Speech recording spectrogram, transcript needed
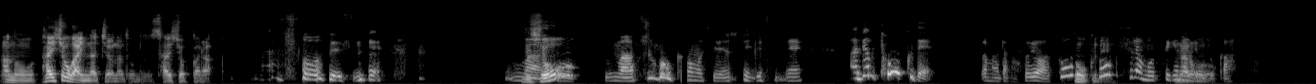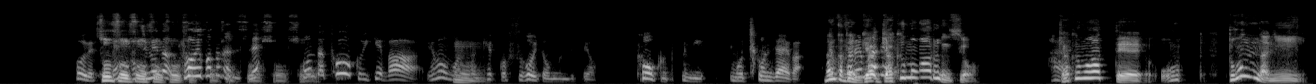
あの、対象外になっちゃうなと思うんです最初から。そうですね。でしょ？まあ、まあ、そうかもしれないですね。あ、でもトークで、あまあ、だからそれはトークトークでトークすら持っていけないとか。そうですね。そうそうそうそうそう。のそういうことなんですね。そうそうそう本当はトーク行けば、山本さうんん結構すごいと思うんですよ。トークに持ち込んじゃえば。なんかね、でもそれまで逆逆もあるんですよ。はい逆もあって、おどんなに普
